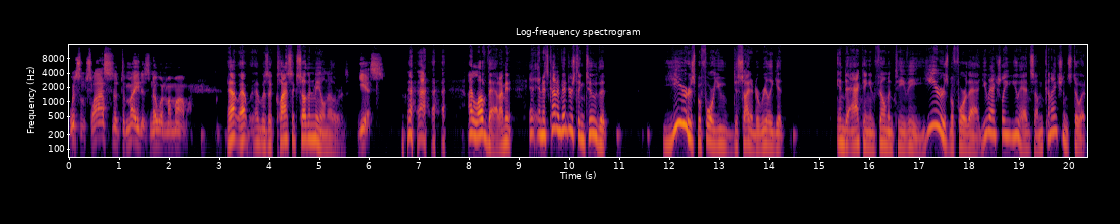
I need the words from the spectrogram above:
with some slices of tomatoes, knowing my mama. Yeah, that, that was a classic Southern meal, in other words. Yes. I love that. I mean, and, and it's kind of interesting too that years before you decided to really get into acting in film and TV, years before that, you actually you had some connections to it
